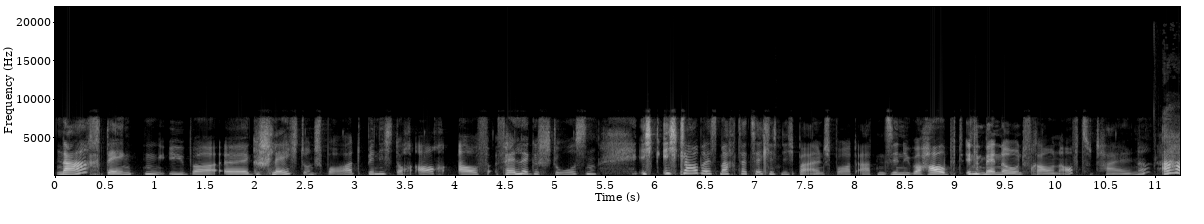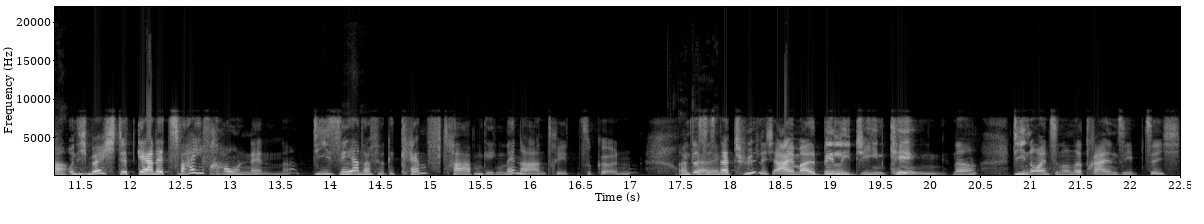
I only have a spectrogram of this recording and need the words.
Nachdenken über äh, Geschlecht und Sport bin ich doch auch auf Fälle gestoßen. Ich, ich glaube, es macht tatsächlich nicht bei allen Sportarten Sinn, überhaupt in Männer und Frauen aufzuteilen. Ne? Ah. Und ich möchte gerne zwei Frauen nennen, ne? Die sehr mhm. dafür gekämpft haben, gegen Männer antreten zu können. Und okay. das ist natürlich einmal Billie Jean King, ne? die 1973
